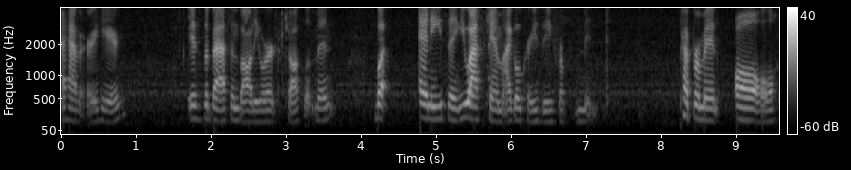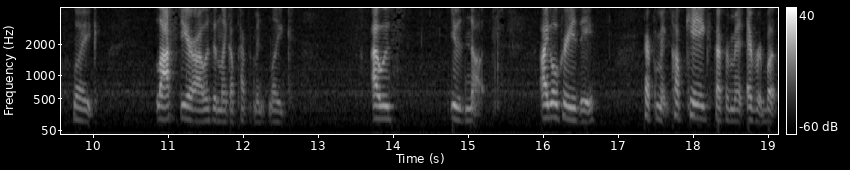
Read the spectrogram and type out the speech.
I have it right here. It's the Bath and Body Works chocolate mint. But anything you ask him, I go crazy for mint. Peppermint all like last year I was in like a peppermint like I was it was nuts. I go crazy. Peppermint cupcakes, peppermint ever but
